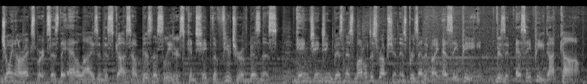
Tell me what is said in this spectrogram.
Join our experts as they analyze and discuss how business leaders can shape the future of business. Game business model disruption is presented by SAP. Visit sap.com.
